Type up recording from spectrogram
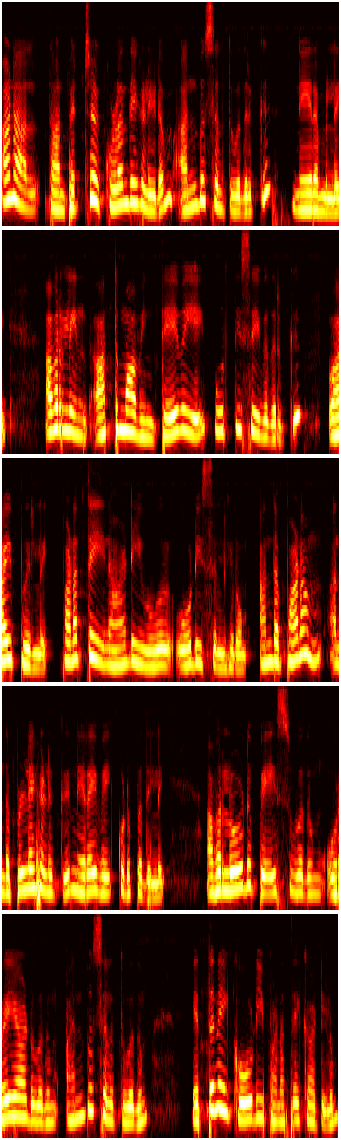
ஆனால் தான் பெற்ற குழந்தைகளிடம் அன்பு செலுத்துவதற்கு நேரமில்லை. அவர்களின் ஆத்மாவின் தேவையை பூர்த்தி செய்வதற்கு வாய்ப்பு இல்லை. பணத்தை நாடி ஓடி செல்கிறோம். அந்த பணம் அந்த பிள்ளைகளுக்கு நிறைவை கொடுப்பதில்லை. அவர்களோடு பேசுவதும் உரையாடுவதும் அன்பு செலுத்துவதும் எத்தனை கோடி பணத்தை காட்டிலும்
